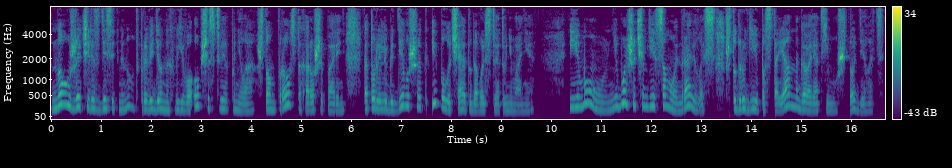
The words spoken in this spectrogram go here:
но уже через десять минут, проведенных в его обществе, поняла, что он просто хороший парень, который любит девушек и получает удовольствие от внимания. И ему не больше, чем ей самой нравилось, что другие постоянно говорят ему, что делать.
